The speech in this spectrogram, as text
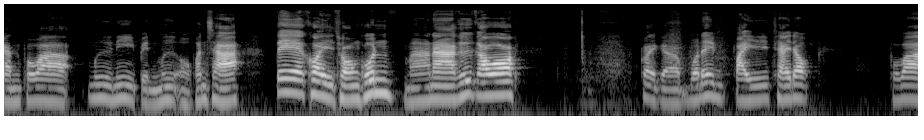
กัน เพราะว่ามือนี่เป็นมือออกพรรษาแต่ค่อยสองคนมานาคือเก่าค่อยกับบ่ได้ไปใช้ดอก เพราะว่า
